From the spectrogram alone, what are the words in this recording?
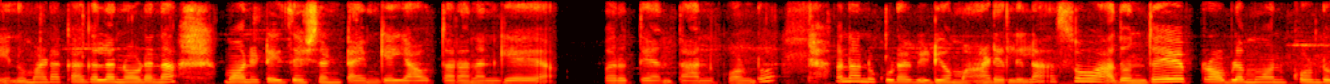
ಏನೂ ಮಾಡೋಕ್ಕಾಗಲ್ಲ ನೋಡೋಣ. ಮಾನಿಟೈಸೇಷನ್ ಟೈಮ್ಗೆ ಯಾವ ಥರ ನನಗೆ ಬರುತ್ತೆ ಅಂತ ಅಂದ್ಕೊಂಡು ನಾನು ಕೂಡ ವಿಡಿಯೋ ಮಾಡಿರಲಿಲ್ಲ. ಸೊ ಅದೊಂದೇ ಪ್ರಾಬ್ಲಮ್ಮು ಅಂದ್ಕೊಂಡು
